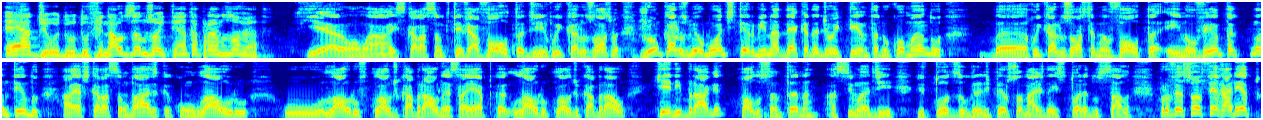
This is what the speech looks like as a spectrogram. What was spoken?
É, do, do final dos anos 80 para anos 90 que era uma escalação que teve a volta de Rui Carlos Osterman. João Carlos Belmonte termina a década de 80 no comando. Uh, Rui Carlos Osterman volta em 90, mantendo a escalação básica com Lauro, o Lauro Cláudio Cabral nessa época, Lauro Cláudio Cabral, Kenny Braga, Paulo Santana, acima de, de todos, o grande personagem da história do Sala. Professor Ferrareto,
